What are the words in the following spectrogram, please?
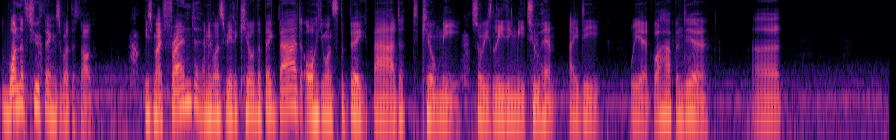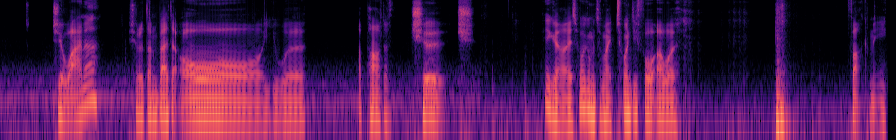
one of two things about this dog. He's my friend, and he wants me to kill the big bad, or he wants the big bad to kill me, so he's leading me to him. ID. Weird. What happened here? Uh... Joanna? Should have done better. Oh, you were a part of the church. Hey guys, welcome to my 24 hour... Fuck me.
